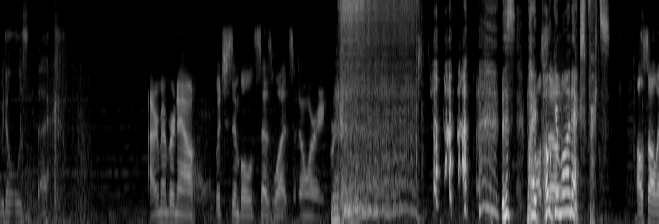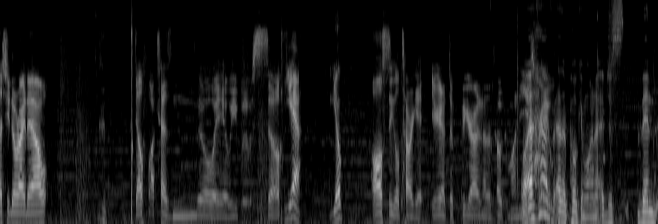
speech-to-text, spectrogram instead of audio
We don't listen back. I remember now which symbol says what, so don't worry. this my Also- Pokemon experts. Also, I'll let you know right now. Delphox has no AoE boost, so Yeah. Yep. all single target. You're gonna have to figure out another Pokemon. To Well, I use for have AoE. other Pokemon. I just then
